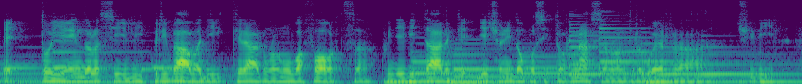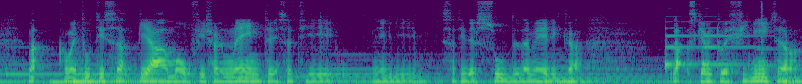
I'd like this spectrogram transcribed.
e togliendola si li privava di creare una nuova forza, quindi evitare che dieci anni dopo si tornasse a un'altra guerra civile. Ma come tutti sappiamo ufficialmente negli stati, negli stati del sud d'America la schiavitù è finita,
